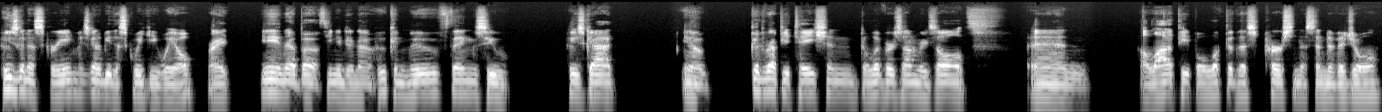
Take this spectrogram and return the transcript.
who's going to scream, who's going to be the squeaky wheel, right? You need to know both. You need to know who can move things, who, who's got, you know, good reputation, delivers on results. And a lot of people look to this person, this individual,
